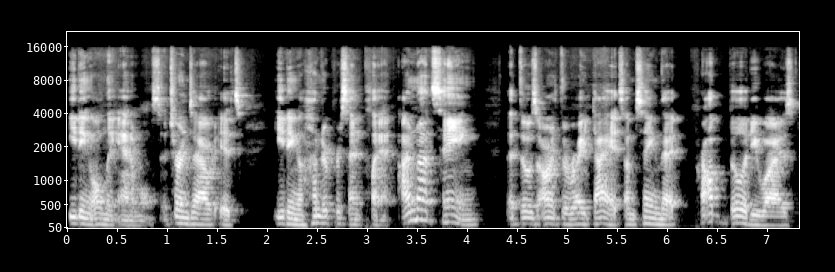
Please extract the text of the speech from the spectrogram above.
eating only animals. It turns out it's eating 100% plant. I'm not saying that those aren't the right diets. I'm saying that probability wise,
